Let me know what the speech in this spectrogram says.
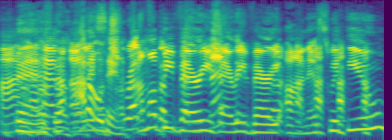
I, men. have, I don't listen, trust I'm gonna be them for very, very, very honest with you.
